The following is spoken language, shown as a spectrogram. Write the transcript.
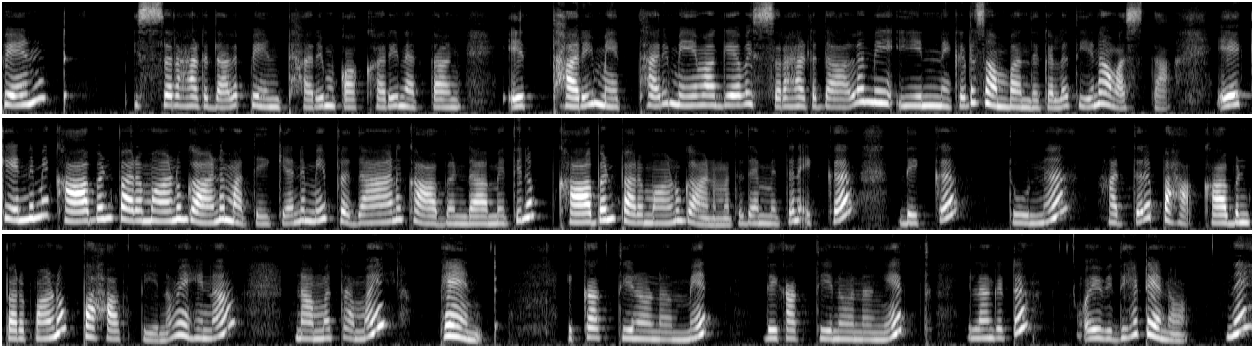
පෙන්ට් ඉස්සරහට දාලා පෙන්ට් හරි මොකක් හරි නැත්නම් එත් හරි මෙත් හරි මේ වගේව ඉස්සරහට දාලා මේ ඊන් එකට සම්බන්ධ කරලා තියෙන අවස්ථා. ඒක එන්නේ මේ කාබන් පරමාණු ගාන මත. ඒ කියන්නේ මේ ප්‍රධාන කාබන් දාමේ තියෙන කාබන් පරමාණු ගාන මත. දැන් මෙතන 1 2 3 4 5 කාබන් පරමාණු පහක් තියෙනවා. එහෙනම් නම තමයි පෙන්ට්. එකක් තියෙනවා නම් මෙත් දෙකක් තියෙනවා නම් එත් ඊළඟට ওই විදිහට එනවා නේ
